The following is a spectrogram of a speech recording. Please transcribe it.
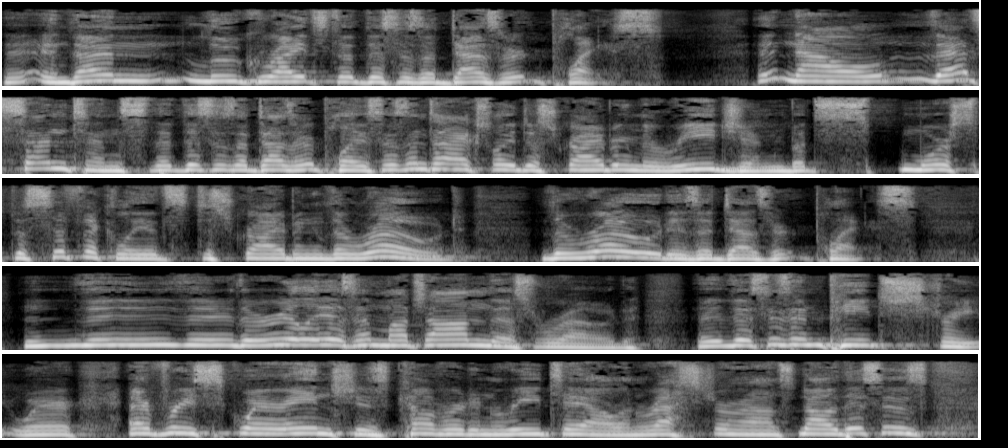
And then Luke writes that this is a desert place. Now, that sentence that this is a desert place isn't actually describing the region, but more specifically, it's describing the road. The road is a desert place. There, there really isn't much on this road. This isn't Peach Street where every square inch is covered in retail and restaurants. No, this is,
